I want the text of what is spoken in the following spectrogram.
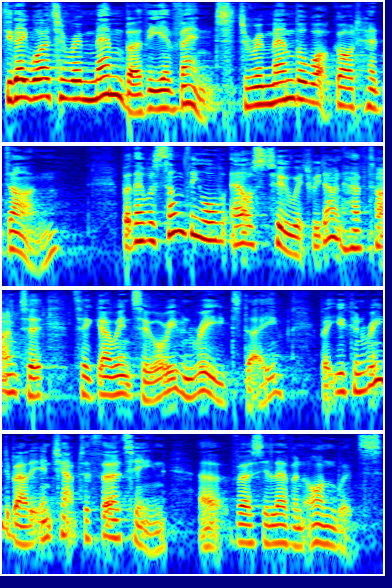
See, they were to remember the event, to remember what God had done. But there was something else too, which we don't have time to, to go into or even read today. But you can read about it in chapter 13, uh, verse 11 onwards.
